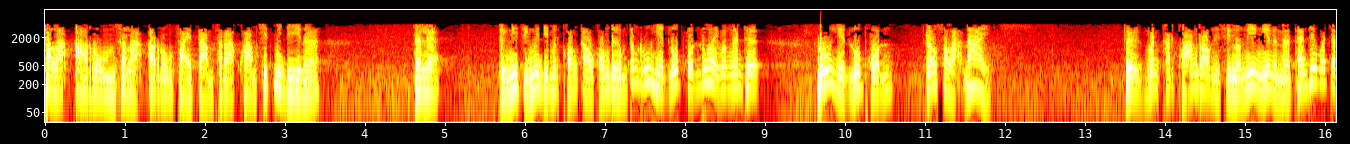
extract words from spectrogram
สละอารมณ์ สละอารมณ์ฝ่ายต่ำสละความคิดไม่ดีนะนั่นแหละสิ่งนี้สิ่งไม่ดีมันของเก่าของเดิม ต้องรู้เหตุรู้ผลด้วยว่างั้นเถอะ รู้เหตุรู้ผลแล้วสละได้เออมันขัดขวางเราในสิ่งเหล่านี้อย่างนี้นะนะแทนที่ว่าจะ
